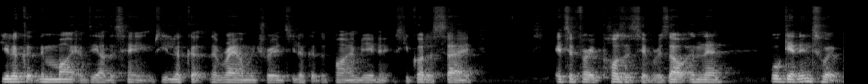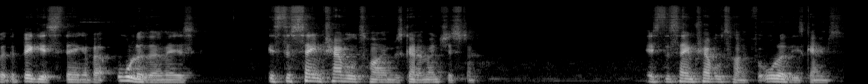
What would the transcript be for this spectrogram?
you look at the might of the other teams. You look at the Real Madrids. You look at the Bayern Munichs. You've got to say it's a very positive result. And then we'll get into it. But the biggest thing about all of them is it's the same travel time as going to Manchester. It's the same travel time for all of these games.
